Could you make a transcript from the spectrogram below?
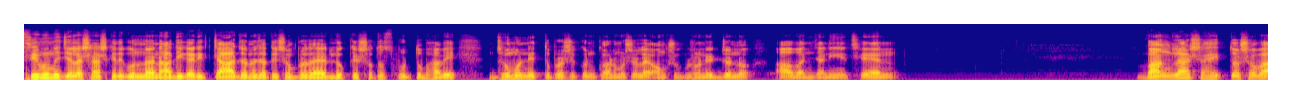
শ্রীভূমি জেলা সাংস্কৃতিক উন্নয়ন আধিকারিক চা জনজাতি সম্প্রদায়ের লোককে স্বতঃস্ফূর্তভাবে ঝুমুর নৃত্য প্রশিক্ষণ কর্মশালায় অংশগ্রহণের জন্য আহ্বান জানিয়েছেন। বাংলা সাহিত্য সভা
